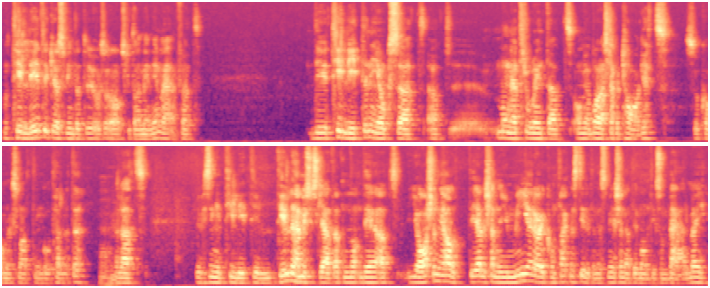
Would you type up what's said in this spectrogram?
Och tillit tycker jag är så fint att du också avslutar meningen med. För att det är ju tilliten i också att, att eh, många tror inte att om jag bara släpper taget så kommer liksom allting gå åt helvete. Mm. Eller att det finns ingen tillit till, till det här mystiska. Att, att, det, att jag känner ju alltid, eller känner ju mer jag är i kontakt med stillheten desto mer känner jag att det är någonting som bär mig.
